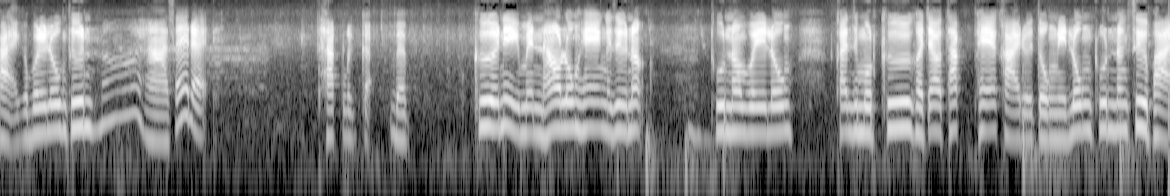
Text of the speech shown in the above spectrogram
ผายก็บ่ได้ลงทุนน้อยหาใช้ได้ ทักเลยก็แบบคืออันนี่แม่นเฮาลงแฮงก็ซื่อเนาะทุนเอาไปลงคันสมมุดคือเขาเจ้าทักแพ้ขายโดยตรงนี่ลงทุนทั้งซื้อไผ่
